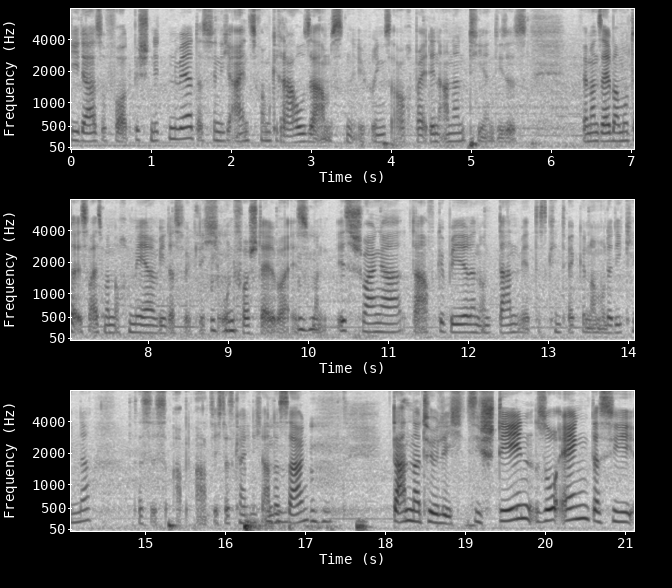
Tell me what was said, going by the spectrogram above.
die da sofort beschnitten wird. Das finde ich eins vom grausamsten übrigens auch bei den anderen Tieren. Dieses, wenn man selber Mutter ist, weiß man noch mehr, wie das wirklich unvorstellbar ist. Man ist schwanger, darf gebären und dann wird das Kind weggenommen oder die Kinder. Das ist abartig, das kann ich nicht anders sagen. Dann natürlich, sie stehen so eng, dass sie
